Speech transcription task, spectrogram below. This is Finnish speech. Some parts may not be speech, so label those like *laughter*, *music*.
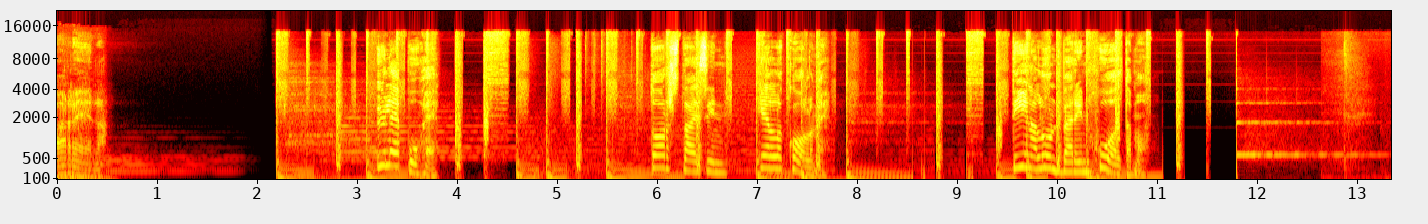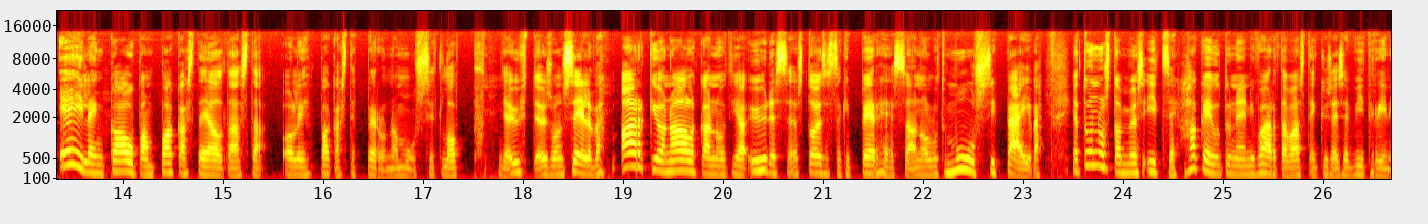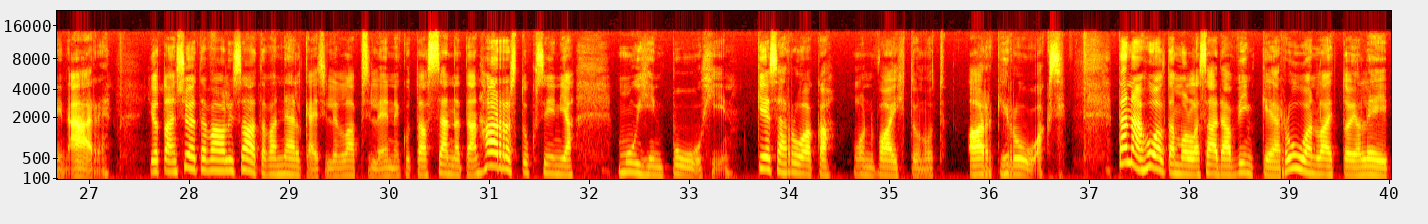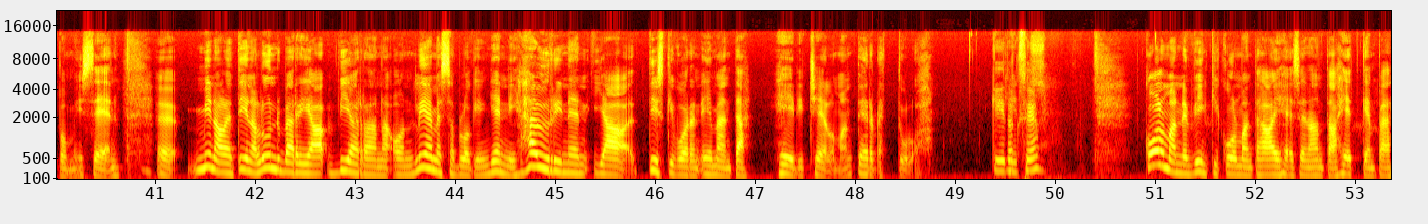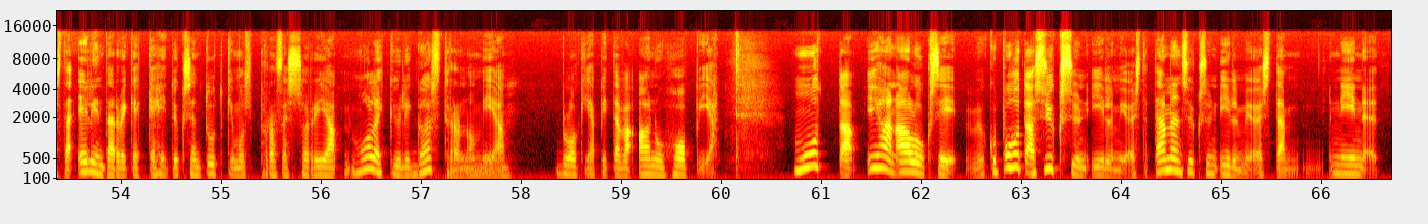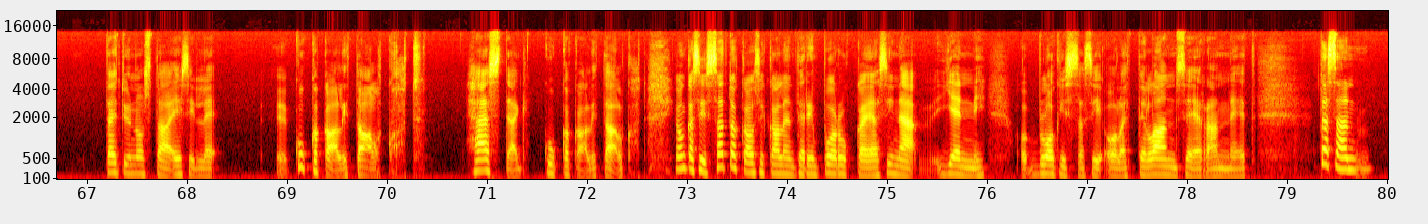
Areena. Ylepuhe. Torstaisin kello kolme. Tiina Lundbergin huoltamo. Eilen kaupan pakastejaltaasta oli pakasteperunamussit loppu. Ja yhteys on selvä. Arki on alkanut ja yhdessä jos toisessakin perheessä on ollut muussipäivä. Ja tunnustan myös itse hakeutuneeni vartavasten kyseisen vitriinin ääreen. Jotain syötävää oli saatava nälkäisille lapsille ennen kuin taas sännätään harrastuksiin ja muihin puuhiin. Kesäruoka on vaihtunut arkiruuaksi. Tänään huoltamolla saadaan vinkkejä ruoanlaittoon ja leipomiseen. Minä olen Tiina Lundberg ja vieraana on Liemessä blogin Jenni Häyrinen ja Tiskivuoren emäntä Heidi Chelman. Tervetuloa. Kiitoksia. Kiitos. Kolmannen vinkkikulman tähän aiheeseen antaa hetken päästä elintarvikekehityksen tutkimusprofessori ja molekyyligastronomia blogia pitävä Anu Hopia. Mutta ihan aluksi, kun puhutaan syksyn ilmiöistä, tämän syksyn ilmiöistä, niin täytyy nostaa esille kukkakaalitalkoot. Hashtag kukkakaalitalkoot, jonka siis satokausikalenterin porukka ja sinä Jenni blogissasi olette lanseeranneet. Tässä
